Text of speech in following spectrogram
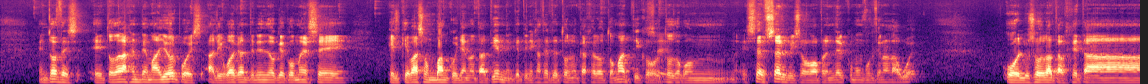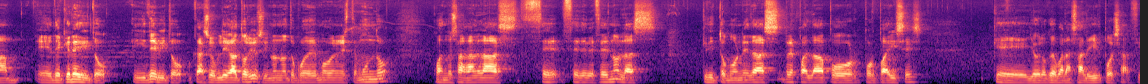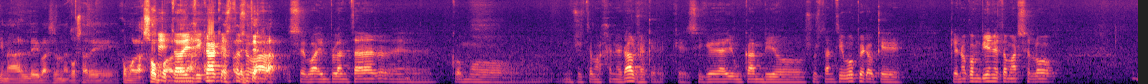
Entonces, eh, toda la gente mayor, pues al igual que han tenido que comerse el que vas a un banco ya no te atienden, que tienes que hacerte todo en el cajero automático, todo con self-service o aprender cómo funciona la web, o el uso de la tarjeta eh, de crédito y débito casi obligatorio, si no, no te puedes mover en este mundo, cuando salgan las CDBC, ¿no? las criptomonedas respaldadas por, por países, que yo creo que van a salir, pues al final va a ser una cosa de como la sopa. Sí, todo indica que esto se va, se va, a implantar. Eh, como un sistema general, o sea, que, sí que hay un cambio sustantivo, pero que, no conviene tomárselo,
